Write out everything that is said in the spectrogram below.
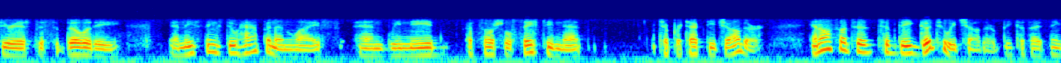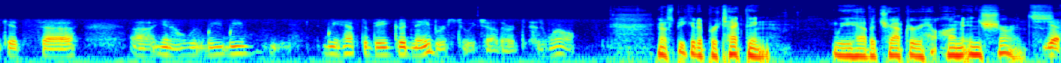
serious disability. And these things do happen in life, and we need a social safety net to protect each other and also to, to be good to each other because I think it's, uh, uh, you know, we, we, we have to be good neighbors to each other as well. Now, speaking of protecting we have a chapter on insurance. Yes.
